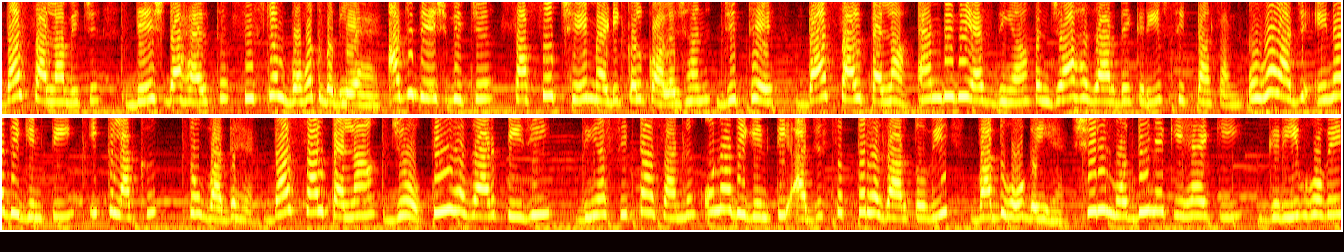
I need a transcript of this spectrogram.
10 ਸਾਲਾਂ ਵਿੱਚ ਦੇਸ਼ ਦਾ ਹੈਲਥ ਸਿਸਟਮ ਬਹੁਤ ਬਦਲਿਆ ਹੈ। ਅੱਜ ਦੇਸ਼ ਵਿੱਚ 706 ਮੈਡੀਕਲ ਕਾਲਜ ਹਨ, ਜਿੱਥੇ 10 ਸਾਲ ਪਹਿਲਾਂ MBBS ਦੀਆਂ 50000 ਦੇ ਕਰੀਬ ਸੀਟਾਂ ਸਨ। ਉਹ ਅੱਜ ਇਹਨਾਂ ਦੀ ਗਿਣਤੀ 1 ਲੱਖ ਤੋਂ ਵੱਧ ਹੈ। 10 ਸਾਲ ਪਹਿਲਾਂ ਜੋ 30000 ਪੀਜੀ ਦੀਆਂ ਸੀਟਾਂ ਸਨ। ਉਹਨਾਂ ਦੀ ਗਿਣਤੀ ਅੱਜ 70000 ਤੋਂ ਵੀ ਵੱਧ ਹੋ ਗਈ ਹੈ। ਸ਼੍ਰੀ ਮੋਦੀ ਨੇ ਕਿਹਾ ਹੈ ਕਿ ਗਰੀਬ ਹੋਵੇ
